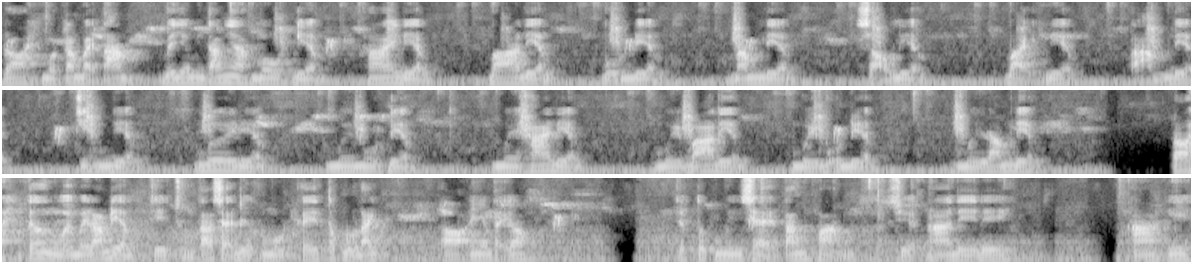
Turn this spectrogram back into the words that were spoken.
Rồi 178 bây giờ mình tăng nha. 1 điểm 2 điểm 3 điểm 4 điểm 5 điểm 6 điểm 7 điểm 8 điểm 9 điểm 10 điểm 11 điểm 12 điểm 13 điểm 14 điểm 15 điểm. Rồi, tương ứng với 15 điểm thì chúng ta sẽ được một cái tốc độ đánh. Đó, anh em thấy không? Tiếp tục mình sẽ tăng khoảng chuyển ADD à ghi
